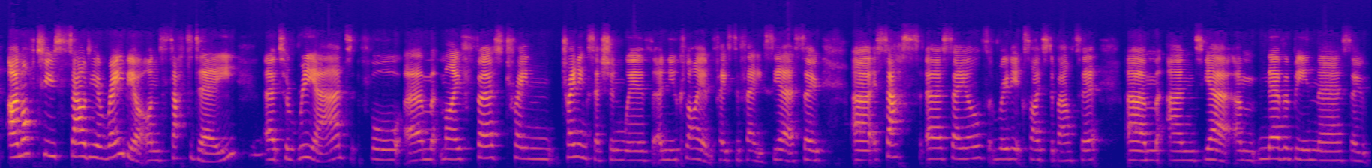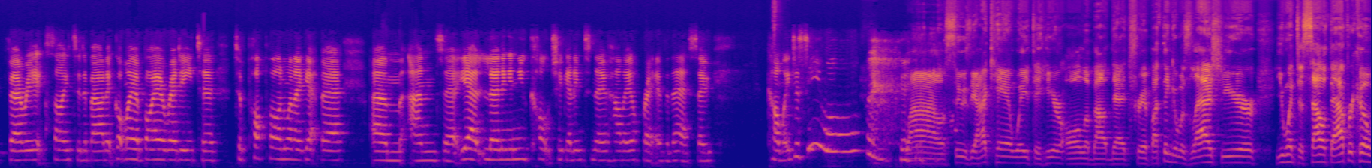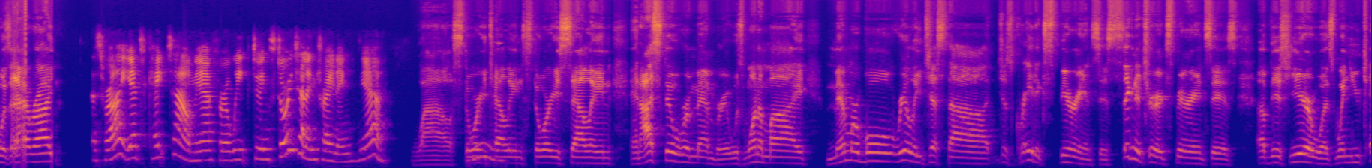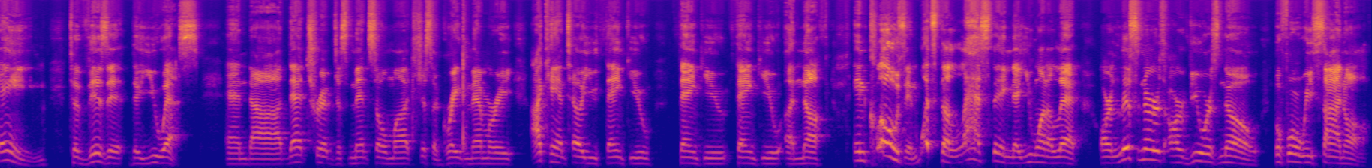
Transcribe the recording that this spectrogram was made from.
I'm off to Saudi Arabia on Saturday uh, to Riyadh for um, my first train training session with a new client face to face. Yeah, so uh, SaaS uh, sales. Really excited about it. Um, and yeah, um, never been there, so very excited about it. Got my abaya ready to to pop on when I get there. Um, and uh, yeah, learning a new culture, getting to know how they operate over there. So can't wait to see you all. wow, Susie, I can't wait to hear all about that trip. I think it was last year you went to South Africa. Was that right? That's right. Yeah, to Cape Town. Yeah, for a week doing storytelling training. Yeah. Wow, storytelling, mm. story selling, and I still remember it was one of my memorable, really just uh just great experiences, signature experiences of this year was when you came to visit the US. And uh, that trip just meant so much, just a great memory. I can't tell you thank you, thank you, thank you enough. In closing, what's the last thing that you want to let our listeners, our viewers know before we sign off?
